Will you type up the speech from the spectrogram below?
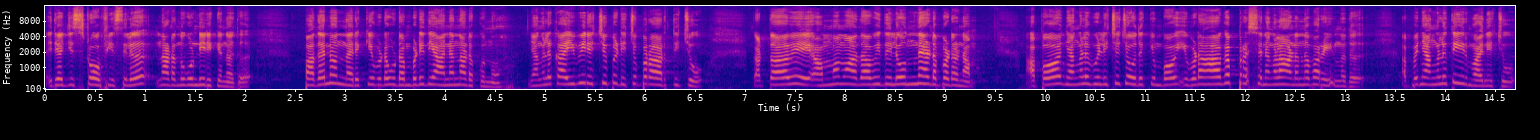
രജിസ്റ്റർ ഓഫീസിൽ നടന്നുകൊണ്ടിരിക്കുന്നത്. പതിനൊന്നരയ്ക്ക് ഇവിടെ ഉടമ്പടി ധ്യാനം നടക്കുന്നു. ഞങ്ങൾ കൈവിരിച്ചു പിടിച്ച് പ്രാർത്ഥിച്ചു. കർത്താവേ അമ്മ മാതാവ് ഇതിലൊന്ന് ഇടപെടണം. അപ്പോൾ ഞങ്ങൾ വിളിച്ച് ചോദിക്കുമ്പോൾ ഇവിടെ ആകെ പ്രശ്നങ്ങളാണെന്ന് പറയുന്നത്. അപ്പോൾ ഞങ്ങൾ തീരുമാനിച്ചു.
